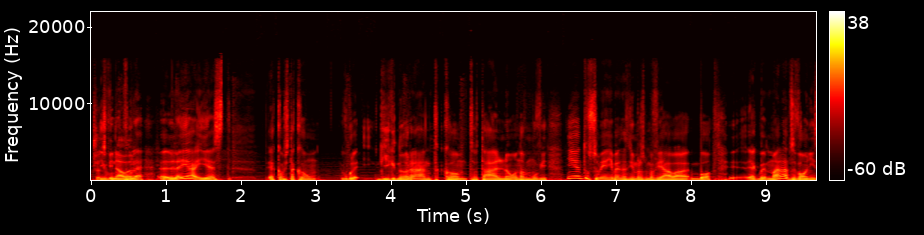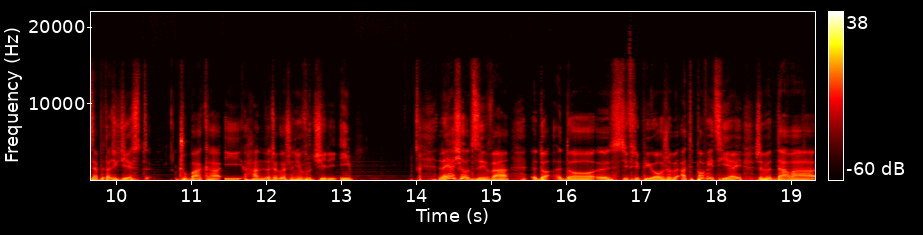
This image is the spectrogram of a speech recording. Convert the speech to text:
Przed i W finałem. ogóle Leia jest jakąś taką w ogóle ignorantką totalną. Ona mówi, nie, to w sumie nie będę z nim rozmawiała, bo jakby Mala dzwoni zapytać, gdzie jest Czubaka i Han, dlaczego jeszcze nie wrócili. I Leia się odzywa do, do e, C-3PO, żeby, a ty powiedz jej, żeby dała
